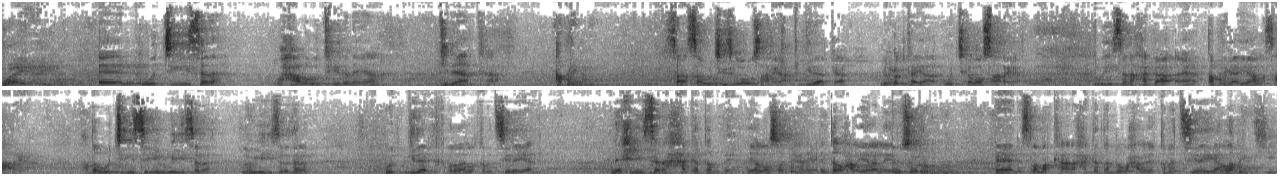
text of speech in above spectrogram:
Waayahay wejigiisana waxaa lagu tiirinayaa gidaarka qabriga saasaa wejigiisa loogu saaraya gidaarka luxudka ayaa wejiga loo saaraya. Lugihiisana xagga qabriga ayaa la saaraya haddaba wejigiisa iyo lugihiisaba lugihiisa maalan gidaarka qabrada la qabadsiinaya dhexdiisana xagga dambe ayaa loo soo bixinaya. Inta waxaa laga ilaalinaya inuu soo rogmo isla markaana xagga dambe waxaa laga qabadsiinaya labinkii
